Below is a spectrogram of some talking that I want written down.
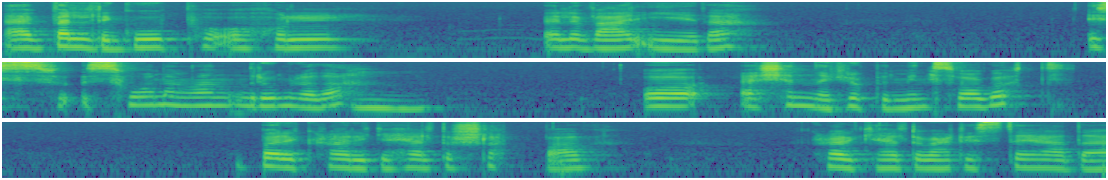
Jeg er veldig god på å holde Eller være i det. I så, så mange andre områder. Og jeg kjenner kroppen min så godt. Bare klarer ikke helt å slappe av. Klarer ikke helt å være til stede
